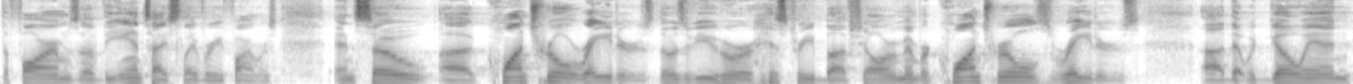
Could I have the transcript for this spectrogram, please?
the farms of the anti-slavery farmers. And so uh, Quantrill Raiders, those of you who are history buffs, y'all remember Quantrill's Raiders uh, that would go in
